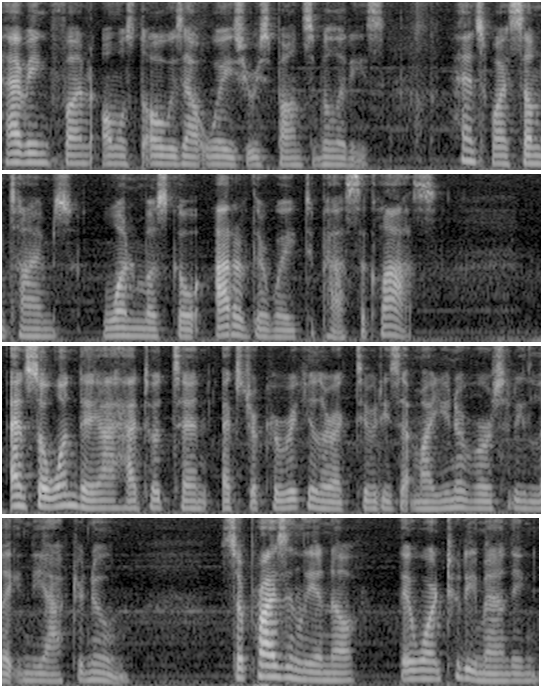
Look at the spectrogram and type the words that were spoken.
Having fun almost always outweighs your responsibilities, hence why sometimes one must go out of their way to pass the class. And so one day I had to attend extracurricular activities at my university late in the afternoon. Surprisingly enough, they weren't too demanding,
